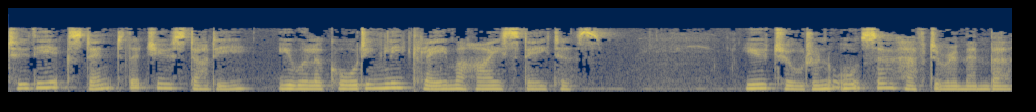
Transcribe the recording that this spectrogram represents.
To the extent that you study, you will accordingly claim a high status. You children also have to remember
